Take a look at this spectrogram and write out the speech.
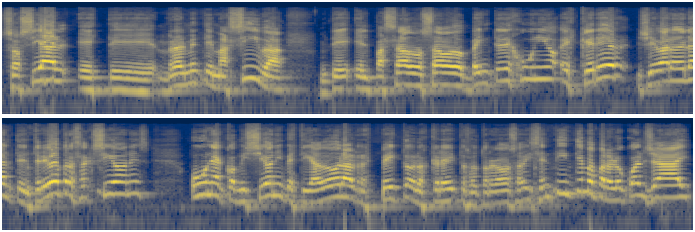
social este, realmente masiva del pasado sábado 20 de junio, es querer llevar adelante, entre otras acciones, una comisión investigadora al respecto de los créditos otorgados a Vicentín, tema para lo cual ya hay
